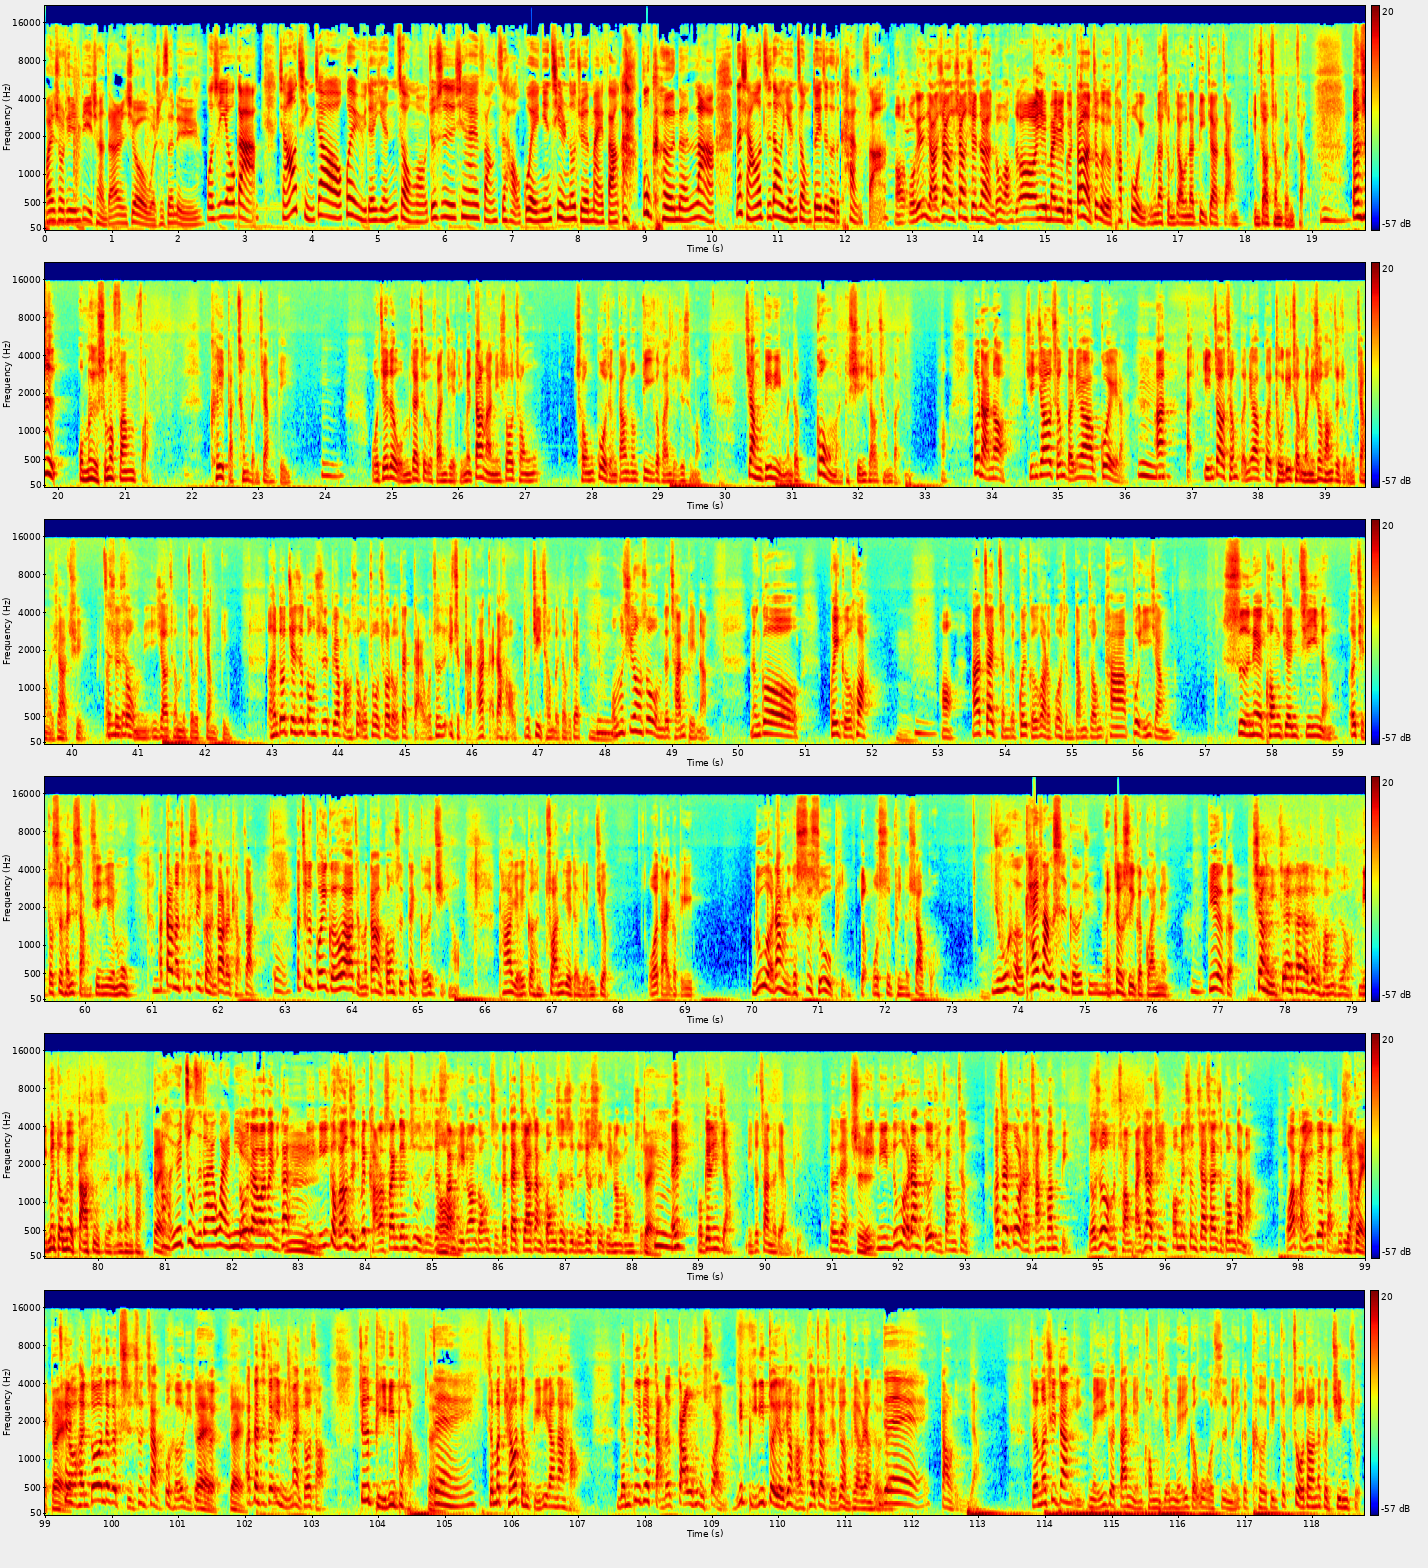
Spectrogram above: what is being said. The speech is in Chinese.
欢迎收听《地产达人秀》，我是森林。我是 Yoga，想要请教慧宇的严总哦，就是现在房子好贵，年轻人都觉得买房啊不可能啦。那想要知道严总对这个的看法？哦，我跟你讲，像像现在很多房子哦，越卖越贵。当然这个有它破与无，那什么叫那地价涨，营造成本涨。嗯，但是我们有什么方法可以把成本降低？嗯，我觉得我们在这个环节里面，当然你说从从过程当中，第一个环节是什么？降低你们的购买的行销成本，好，不然哦，行销成本又要贵了，嗯。啊，啊营造成本又要贵，土地成本，你说房子怎么降得下去？所以说我们营销成本这个降低，很多建设公司标榜说我做错了，我再改，我就是一直改，把它改得好，不计成本，对不对？嗯，我们希望说我们的产品啊，能够规格化，嗯嗯，好、啊，在整个规格化的过程当中，它不影响室内空间机能，而且都是很赏心悦目。啊，当然这个是一个很大的挑战。对，啊，这个规格化要怎么？当然公司对格局哈、它有一个很专业的研究。我打一个比喻，如何让你的四十五平有五十平的效果？如何开放式格局吗哎，？这个是一个观念。第二个，像你现在看到这个房子哦，里面都没有大柱子，有没有看到？对，哦，因为柱子都在外面，都在外面。你看，你你一个房子里面卡了三根柱子，就三平方公尺的，再加上公设，是不是就四平方公尺？对，哎，我跟你讲，你就占了两平，对不对？是你你如果让格局方正啊，再过来长宽比，有时候我们床摆下去，后面剩下三十公干嘛？我要摆衣柜，摆不下，衣柜对有很多那个尺寸上不合理，对不对？对啊，但是这一你卖多少，就是比例不好，对对，怎么调整比例让它好？人不一定要长得高富帅嘛，你比例对了就好，拍照起来就很漂亮，对不对？对，道理一样。怎么去让每一个单元空间、每一个卧室、每一个客厅都做到那个精准？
